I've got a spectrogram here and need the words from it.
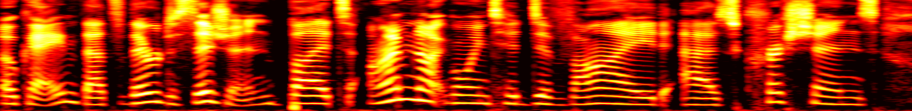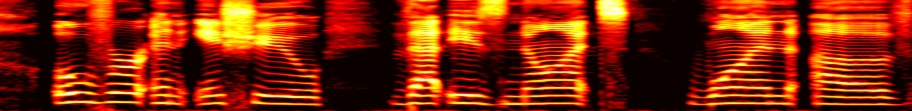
okay, that's their decision. But I'm not going to divide as Christians over an issue that is not one of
